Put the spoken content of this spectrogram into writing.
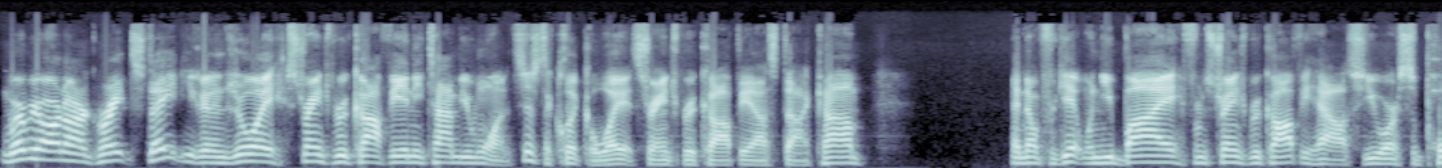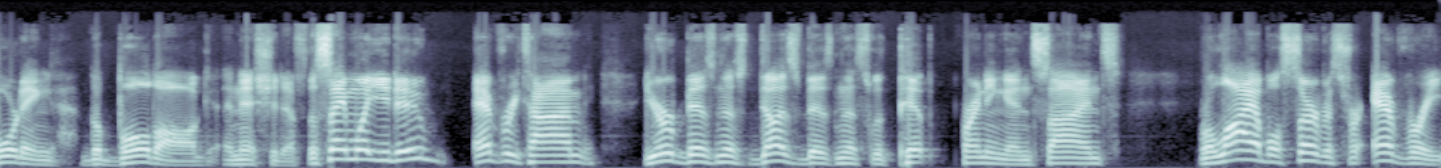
wherever you are in our great state, you can enjoy Strange Brew Coffee anytime you want. It's just a click away at strangebrewcoffeehouse.com. And don't forget, when you buy from Strange Brew Coffee House, you are supporting the Bulldog Initiative. The same way you do every time your business does business with PIP Printing and Signs. Reliable service for every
